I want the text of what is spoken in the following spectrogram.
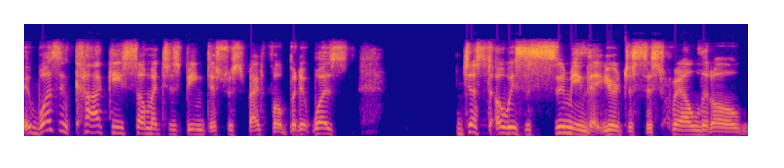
it wasn't cocky so much as being disrespectful, but it was just always assuming that you're just this frail little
